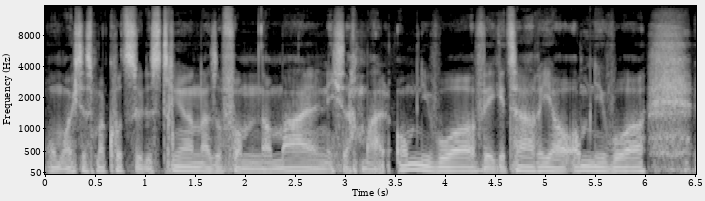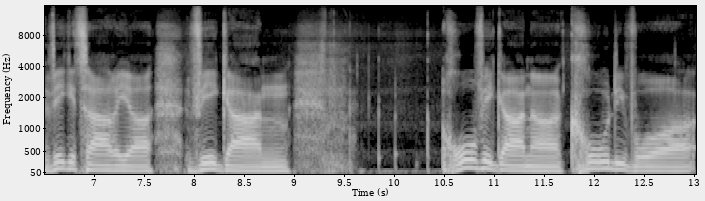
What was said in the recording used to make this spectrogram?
um euch das mal kurz zu illustrieren. Also vom normalen, ich sag mal, Omnivor, Vegetarier, Omnivor, Vegetarier, Vegan, Rohveganer, Crodivor,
